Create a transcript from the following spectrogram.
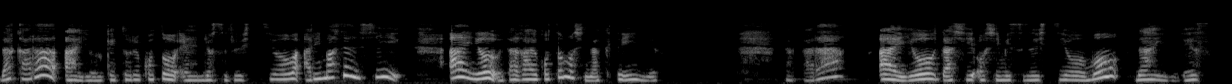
だから愛を受け取ることを遠慮する必要はありませんし、愛を疑うこともしなくていいんです。だから、愛を出し惜しみする必要もないんです。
